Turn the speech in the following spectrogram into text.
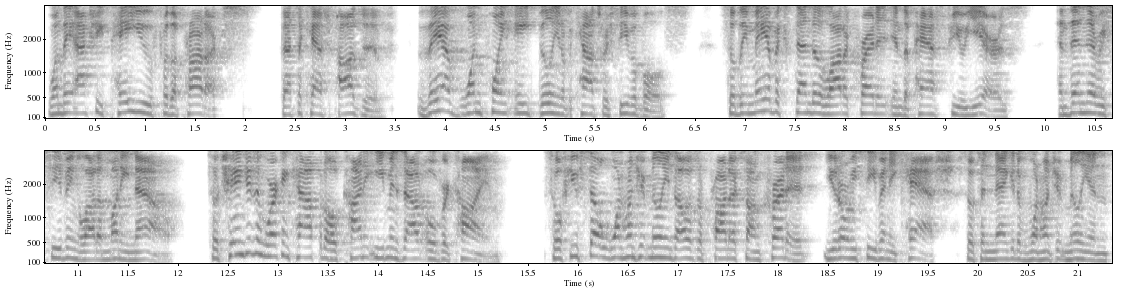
When they actually pay you for the products, that's a cash positive. They have 1.8 billion of accounts receivables. So they may have extended a lot of credit in the past few years, and then they're receiving a lot of money now. So changes in working capital kind of evens out over time. So if you sell $100 million of products on credit, you don't receive any cash. So it's a negative $100 million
